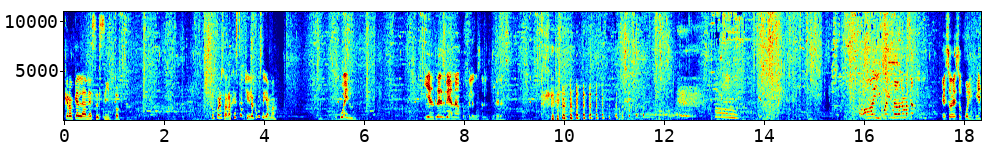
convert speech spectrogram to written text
Creo que la necesito. Tu personaje está chilo, ¿cómo se llama? Bueno. Y es lesbiana porque le gustan las tijeras. ¡Ay, güey! ¡Me van a matar! Eso, eso, Poli, bien.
